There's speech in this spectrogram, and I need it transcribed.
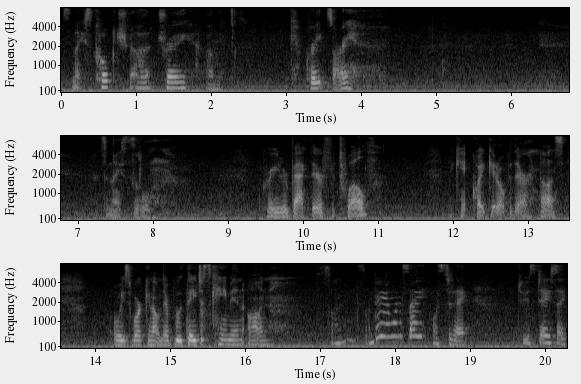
it's a nice Coke uh, tray, um, crate, sorry. That's a nice little grater back there for 12. I can't quite get over there. Don's always working on their booth. They just came in on Sunday, I want to say. What's today? Tuesday. So I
